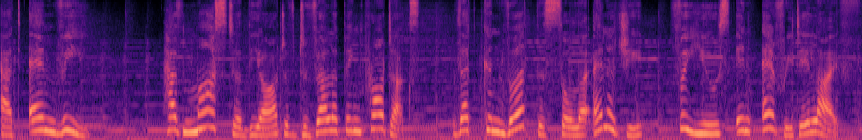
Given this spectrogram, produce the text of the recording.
At Emmvee have mastered the art of developing products that convert this solar energy for use in everyday life.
